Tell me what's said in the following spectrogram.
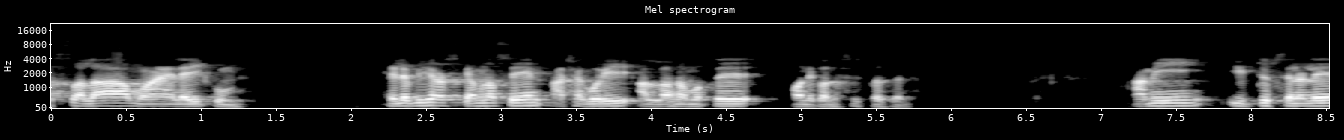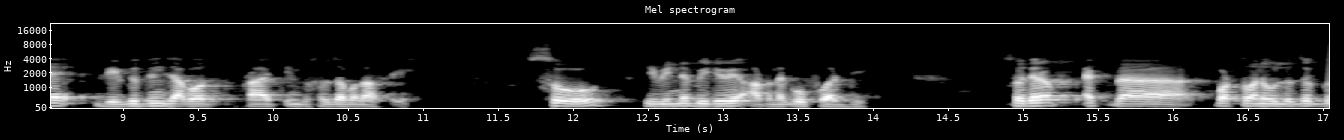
আসসালামু আলাইকুম। হ্যালো ভিউয়ার্স কেমন আছেন? আশা করি আল্লাহর রহমতে অনেক অনেক সুস্থ আছেন। আমি ইউটিউব চ্যানেলে দীর্ঘদিন যাবৎ, প্রায় তিন বছর যাবৎ আছি। সো বিভিন্ন ভিডিও আপনাদেরকে উপহার দিই। সো এদের একটা বর্তমানে উল্লেখযোগ্য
